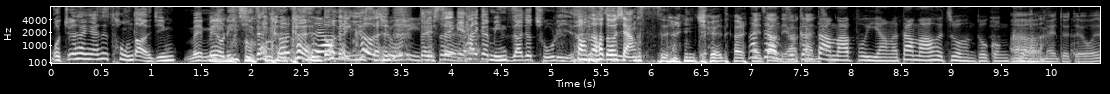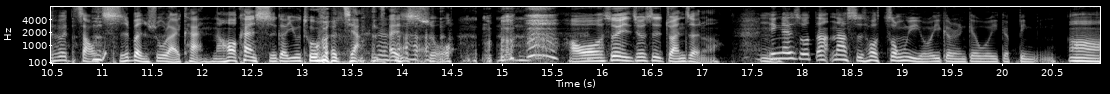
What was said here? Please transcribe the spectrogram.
我觉得他应该是痛到已经没没有力气再 看很多个医生，对，谁给他一个名字他就处理了，痛到都想死了。你觉得？那这样子跟大妈不一样了，大妈会做很多功课。没、呃、对对，我会找十本书来看，然后看十个 YouTube 讲再说。好哦，所以就是转诊了。嗯、应该说，当那时候终于有一个人给我一个病名。哦、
